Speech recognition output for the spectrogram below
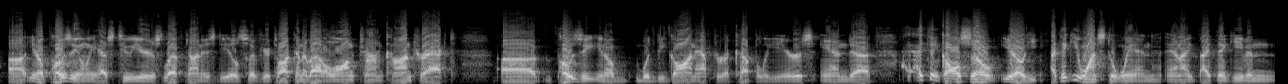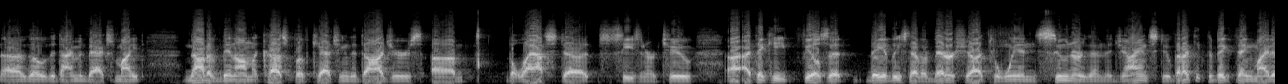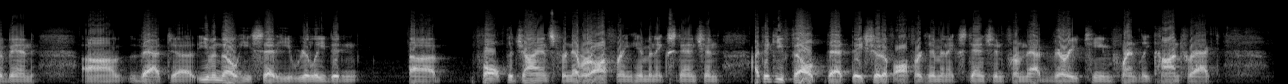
uh, you know, Posey only has two years left on his deal. So if you're talking about a long-term contract. Uh, Posey, you know, would be gone after a couple of years, and uh, I think also, you know, he, I think he wants to win, and I, I think even uh, though the Diamondbacks might not have been on the cusp of catching the Dodgers um, the last uh, season or two, uh, I think he feels that they at least have a better shot to win sooner than the Giants do. But I think the big thing might have been uh, that even though he said he really didn't fault the Giants for never offering him an extension. I think he felt that they should have offered him an extension from that very team-friendly contract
